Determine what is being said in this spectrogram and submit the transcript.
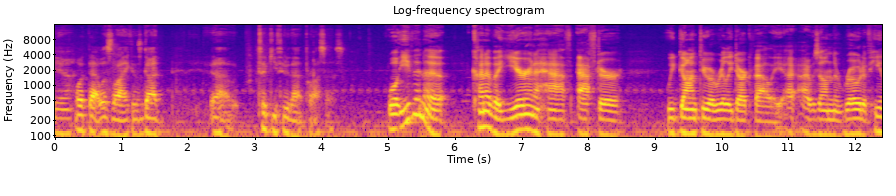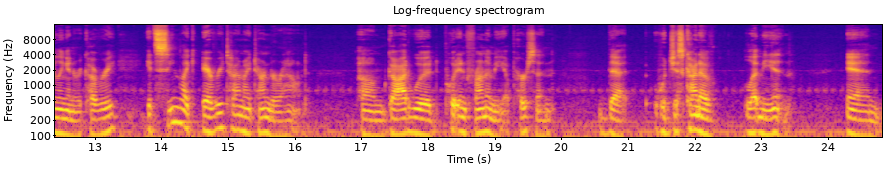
yeah. what that was like as God uh, took you through that process. Well, even a kind of a year and a half after we'd gone through a really dark valley, I, I was on the road of healing and recovery. It seemed like every time I turned around, um, God would put in front of me a person that would just kind of let me in and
